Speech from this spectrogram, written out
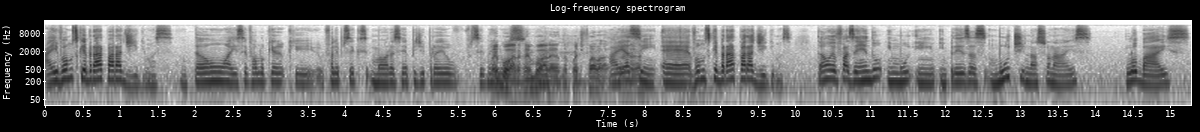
Aí vamos quebrar paradigmas. Então, aí você falou que, que eu falei para você que uma hora você ia pedir para eu ser menos... Vai embora, vai embora, né? Ana, pode falar. Aí, uhum. assim, é, vamos quebrar paradigmas. Então, eu fazendo em, em empresas multinacionais, globais,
